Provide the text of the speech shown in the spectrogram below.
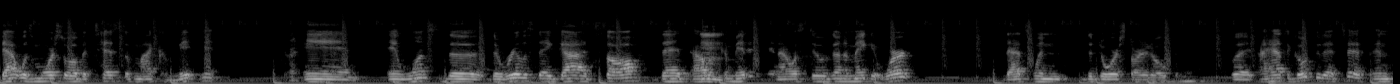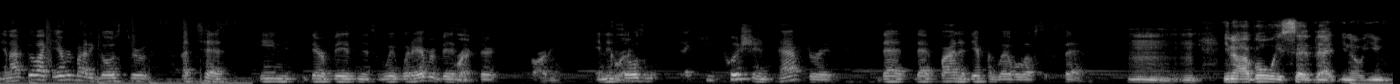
that was more so of a test of my commitment. And and once the the real estate god saw that I was mm. committed and I was still gonna make it work, that's when the door started opening. But I had to go through that test, and and I feel like everybody goes through a test in their business with whatever business they're starting, and it's those that keep pushing after it that that find a different level of success. Mm-hmm. You know, I've always said that you know you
